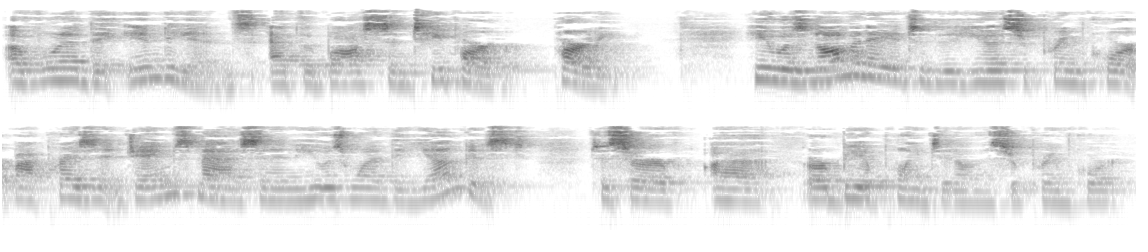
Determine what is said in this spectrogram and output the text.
of one of the Indians at the Boston Tea Party. He was nominated to the U.S. Supreme Court by President James Madison, and he was one of the youngest to serve uh, or be appointed on the Supreme Court.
